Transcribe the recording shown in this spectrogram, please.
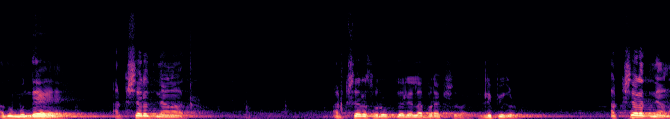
ಅದು ಮುಂದೆ ಅಕ್ಷರ ಜ್ಞಾನ ಅದು. ಅಕ್ಷರ ಸ್ವರೂಪದಲ್ಲಿ ಎಲ್ಲ ಬರೋಕ್ಕೆ ಶುರುವಾಯಿತು, ಲಿಪಿಗಳು. ಅಕ್ಷರ ಜ್ಞಾನ.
